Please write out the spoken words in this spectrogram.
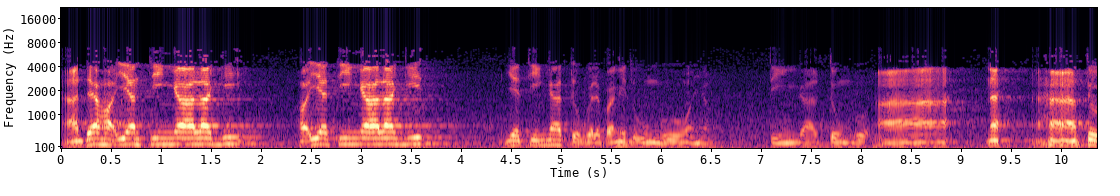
Ada hak yang tinggal lagi hak yang tinggal lagi dia tinggal tu boleh panggil tunggu maknanya. Tinggal tunggu. Ah nah ha, tu.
